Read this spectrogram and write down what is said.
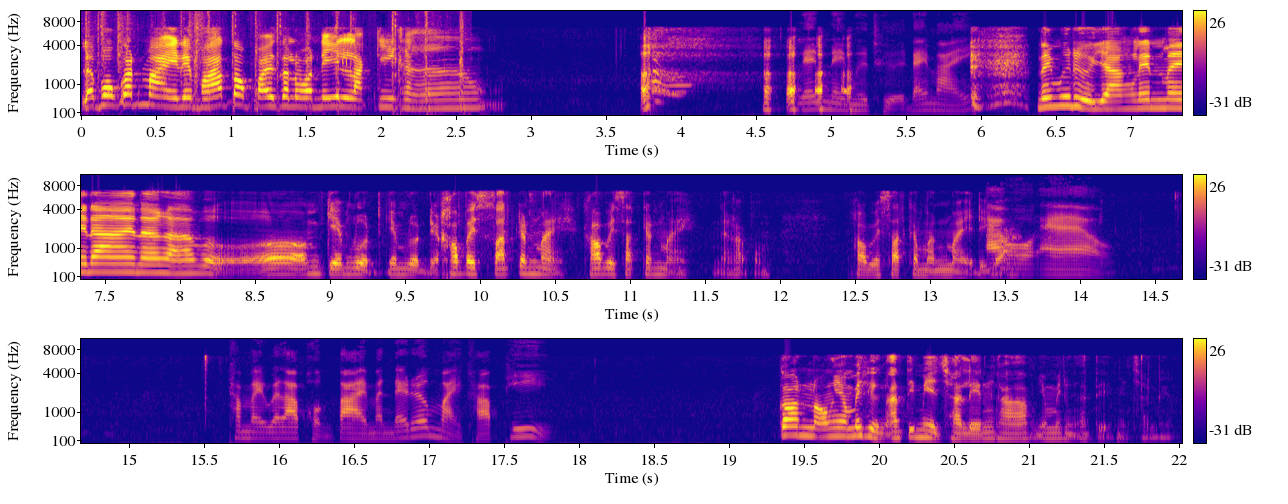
แล้วพบกันใหม่ในพาร์ทต่อไปสำหรับวันนี้ลักกี้ครับ เล่นในมือถือได้ไหม ในมือถือยังเล่นไม่ได้นะครับผมเกมหลุดเกมหลุดเดี๋ยวเข้าไปซัดกันใหม่ เข้าไปซัดกันใหม่นะครับผมเข้าไปซัดกันมันใหม่ดีกว่า LOL ทำไมเวลาผมตายมันได้เริ่มใหม่ครับพี่ ก็น้องยังไม่ถึงอันติเม e ชาเลน g e ครับ ยังไม่ถึงอันติเม e ชาเลน g e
